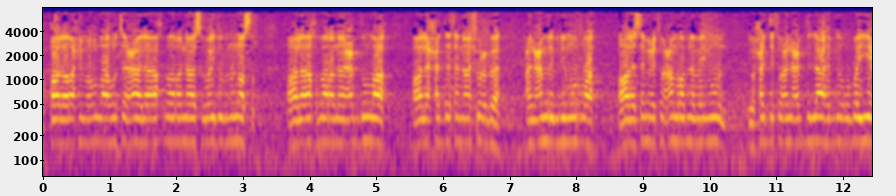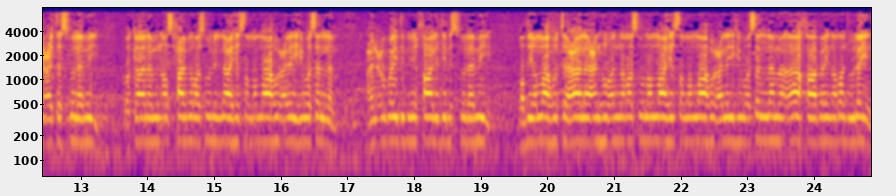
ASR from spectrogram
وقال رحمه الله تعالى أخبرنا سويد بن نصر قال أخبرنا عبد الله قال حدثنا شعبة عن عمرو بن مرة قال سمعت عمرو بن ميمون يحدث عن عبد الله بن ربيعة السلمي وكان من أصحاب رسول الله صلى الله عليه وسلم عن عبيد بن خالد السلمي رضي الله تعالى عنه أن رسول الله صلى الله عليه وسلم آخى بين رجلين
